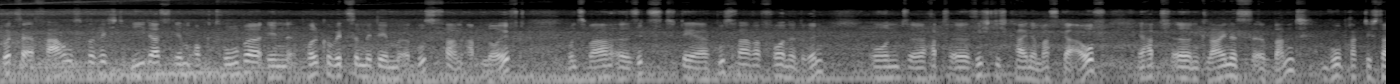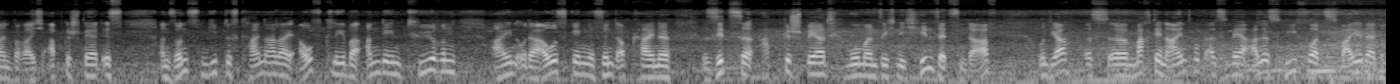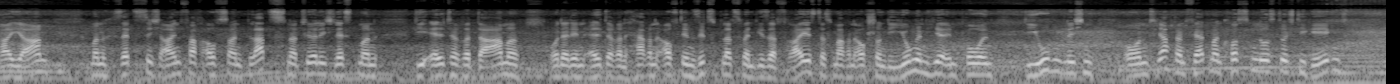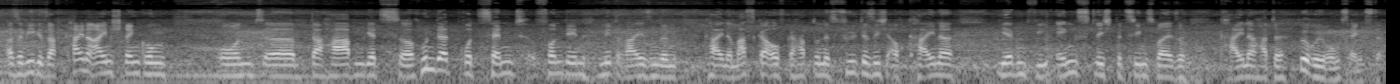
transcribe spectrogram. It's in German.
kurzer Erfahrungsbericht, wie das im Oktober in Polkowice mit dem Busfahren abläuft. Und zwar äh, sitzt der Busfahrer vorne drin und äh, hat äh, sichtlich keine Maske auf. Er hat äh, ein kleines äh, Band, wo praktisch sein Bereich abgesperrt ist. Ansonsten gibt es keinerlei Aufkleber an den Türen, Ein- oder Ausgängen. Es sind auch keine Sitze abgesperrt, wo man sich nicht hinsetzen darf. Und ja, es äh, macht den Eindruck, als wäre alles wie vor zwei oder drei Jahren. Man setzt sich einfach auf seinen Platz. Natürlich lässt man die ältere Dame oder den älteren Herrn auf den Sitzplatz, wenn dieser frei ist. Das machen auch schon die Jungen hier in Polen, die Jugendlichen. Und ja, dann fährt man kostenlos durch die Gegend. Also wie gesagt, keine Einschränkungen. Und äh, da haben jetzt äh, 100 Prozent von den Mitreisenden keine Maske aufgehabt und es fühlte sich auch keiner irgendwie ängstlich, beziehungsweise keiner hatte Berührungsängste.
